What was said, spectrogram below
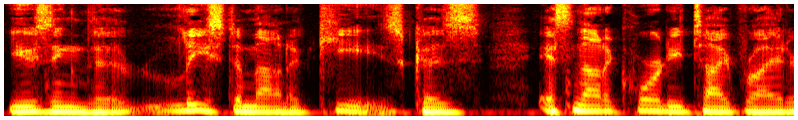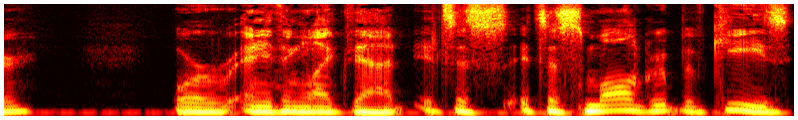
using the least amount of keys because it's not a QWERTY typewriter or anything like that. It's a it's a small group of keys,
